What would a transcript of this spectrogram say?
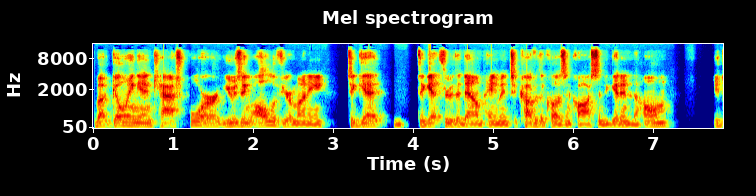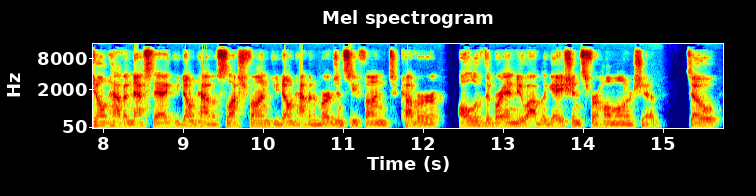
But going in cash poor, using all of your money to get to get through the down payment, to cover the closing costs, and to get into the home, you don't have a nest egg, you don't have a slush fund, you don't have an emergency fund to cover all of the brand new obligations for home ownership. So,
